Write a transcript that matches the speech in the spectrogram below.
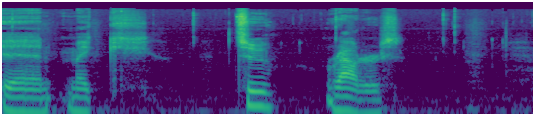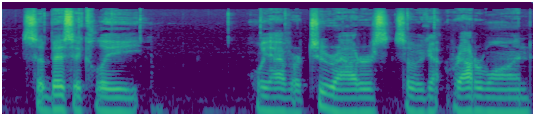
and make two routers so basically we have our two routers. So we've got router one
